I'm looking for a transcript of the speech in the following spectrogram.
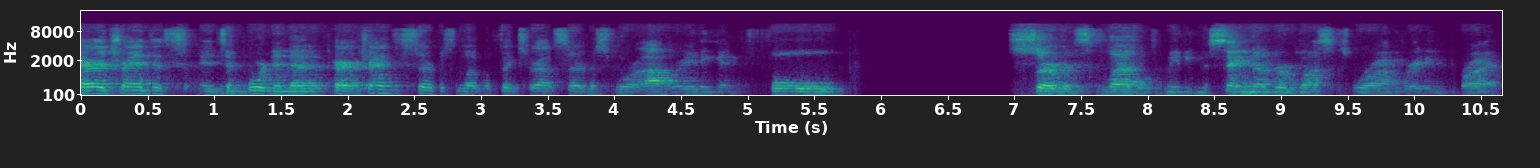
Paratransit, it's important to note, that paratransit service and local fixed route service were operating at full service levels, meaning the same number of buses were operating prior.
